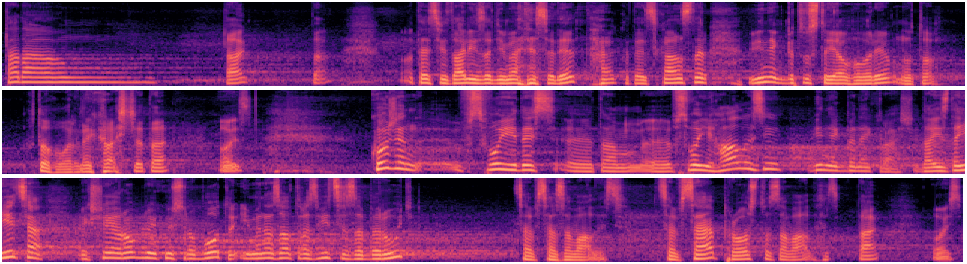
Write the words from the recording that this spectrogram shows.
Та-дам! Так? так. Отець Віталій заді мене сидить, так, отець канцлер. Він якби тут стояв, говорив, ну то хто говорить найкраще, так? Ось. Кожен в своїй десь е, там е, в своїй галузі він якби найкращий. Да? І здається, якщо я роблю якусь роботу і мене завтра звідси заберуть, це все завалиться. Це все просто завалиться. Так? Ось.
